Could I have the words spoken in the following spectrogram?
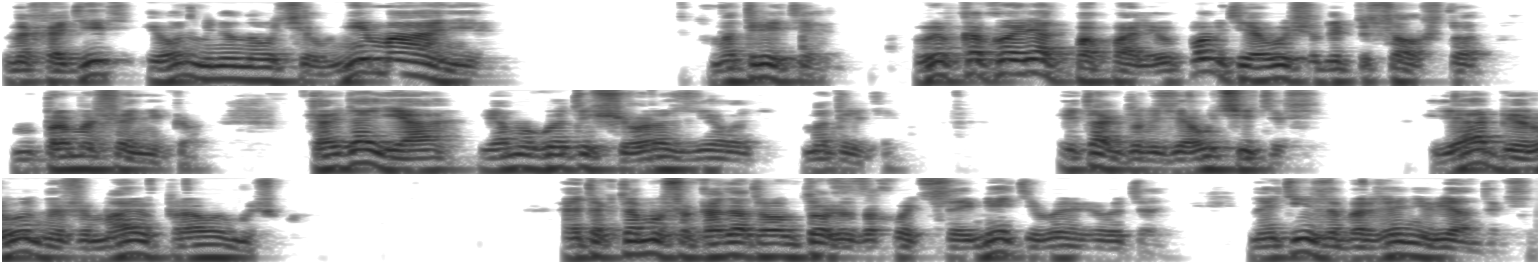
находить, и он меня научил. Внимание! Смотрите, вы в какой ряд попали? Вы помните, я выше написал, что про мошенников. Когда я, я могу это еще раз сделать. Смотрите. Итак, друзья, учитесь. Я беру, нажимаю правую мышку. Это к тому, что когда-то вам тоже захочется иметь, и вы это, найти изображение в Яндексе.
